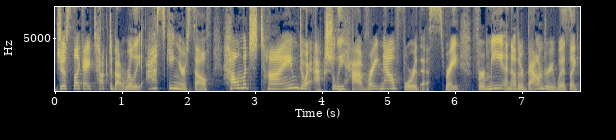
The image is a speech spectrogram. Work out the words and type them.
Just like I talked about, really asking yourself, how much time do I actually have right now for this, right? For me, another boundary was like,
